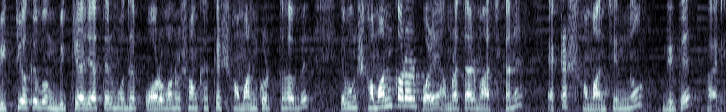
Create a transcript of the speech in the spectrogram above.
বিক্রিয়ক এবং বিক্রিয়াজাতের মধ্যে পরমাণু সংখ্যাকে সমান করতে হবে এবং সমান করার পরে আমরা তার মাঝখানে একটা সমান চিহ্ন দিতে পারি।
